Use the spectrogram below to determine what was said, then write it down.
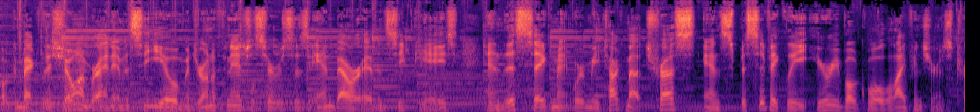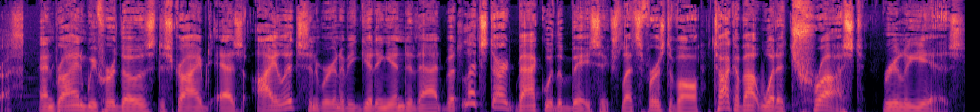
Welcome back to the show. I'm Brian Evans, CEO of Madrona Financial Services and Bauer Evans CPAs. And this segment, we're going to be talking about trusts and specifically irrevocable life insurance trusts. And Brian, we've heard those described as ILITs, and we're going to be getting into that. But let's start back with the basics. Let's first of all talk about what a trust really is.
